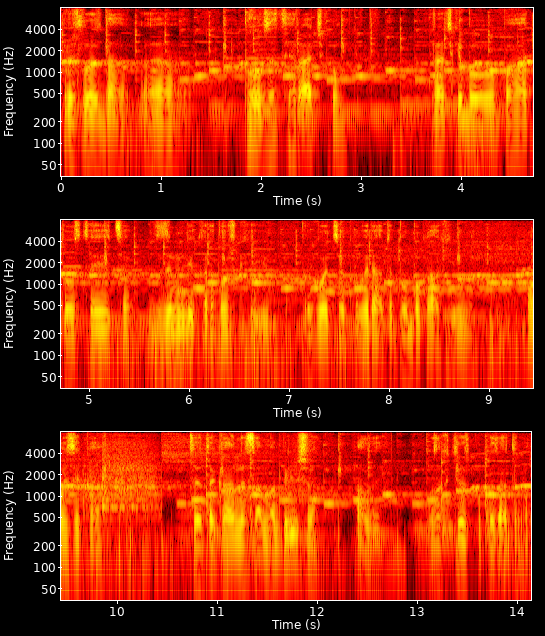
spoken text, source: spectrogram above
Прийшлось да, е, повзати рачком. Рачки, бо багато остається в землі картошки і приходиться ковиряти по боках їм. Ось яка. Це така не сама більша, але захотілося показати вам.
